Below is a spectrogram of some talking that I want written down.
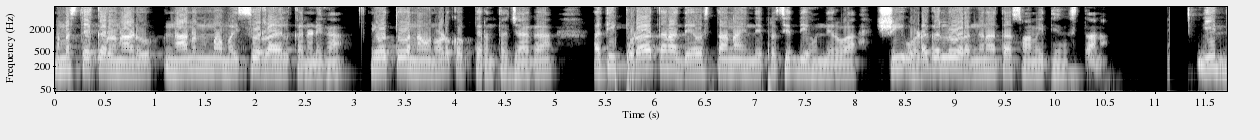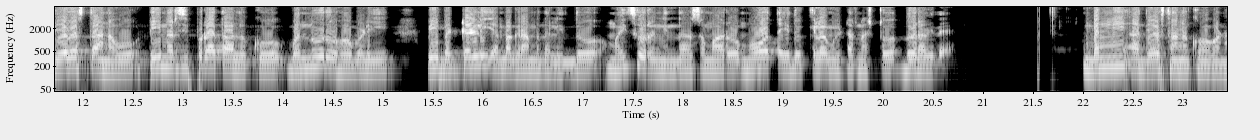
ನಮಸ್ತೆ ಕರುನಾಡು, ನಾನು ನಿಮ್ಮ ಮೈಸೂರು ರಾಯಲ್ ಕನ್ನಡಿಗ. ಇವತ್ತು ನಾವು ನೋಡಕ್ ಹೋಗ್ತಿರೋಂಥ ಜಾಗ ಅತಿ ಪುರಾತನ ದೇವಸ್ಥಾನ ಎಂದೇ ಪ್ರಸಿದ್ಧಿ ಹೊಂದಿರುವ ಶ್ರೀ ಒಡಗಲ್ಲು ರಂಗನಾಥ ಸ್ವಾಮಿ ದೇವಸ್ಥಾನ. ಈ ದೇವಸ್ಥಾನವು ಟಿ ನರಸೀಪುರ ತಾಲೂಕು ಬನ್ನೂರು ಹೋಬಳಿ ಬಿ ಬೆಟ್ಟಳ್ಳಿ ಎಂಬ ಗ್ರಾಮದಲ್ಲಿದ್ದು ಮೈಸೂರಿನಿಂದ ಸುಮಾರು ಮೂವತ್ತೈದು ಕಿಲೋಮೀಟರ್ನಷ್ಟು ದೂರವಿದೆ. ಬನ್ನಿ ಆ ದೇವಸ್ಥಾನಕ್ಕೆ ಹೋಗೋಣ.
